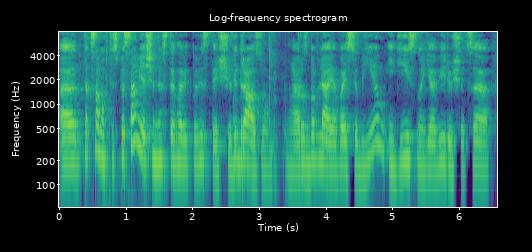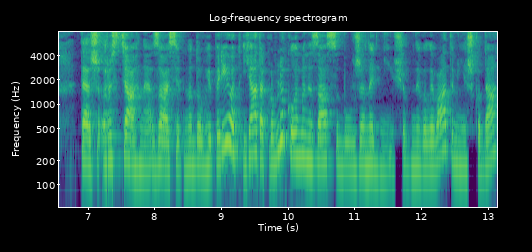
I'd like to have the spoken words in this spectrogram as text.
Е, Так само хтось писав, я ще не встигла відповісти, що відразу розбавляє весь об'єм, і дійсно я вірю, що це теж розтягне засіб на довгий період. Я так роблю, коли в мене засобу вже на дні, щоб не виливати, мені шкода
